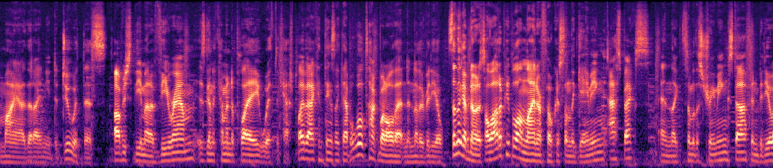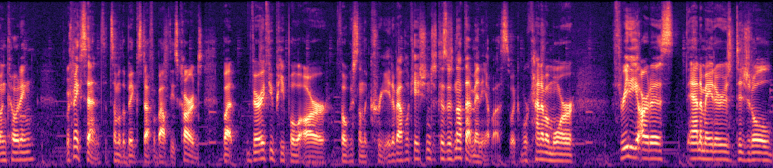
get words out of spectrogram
Maya that I need to do with this. Obviously the amount of VRAM is going to come into play with the cache playback and things like that, but we'll talk about all that in another video. Something I've noticed, a lot of people online are focused on the gaming aspects and like some of the streaming stuff and video encoding, which makes sense. It's some of the big stuff about these cards, but very few people are focused on the creative application just because there's not that many of us. Like we're kind of a more 3D artists, animators, digital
